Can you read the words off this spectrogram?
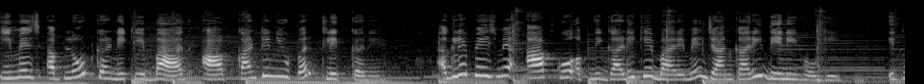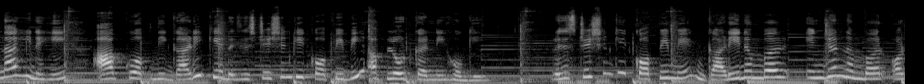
इमेज अपलोड करने के बाद आप कंटिन्यू पर क्लिक करें। अगले पेज में आपको अपनी गाड़ी के बारे में जानकारी देनी होगी। इतना ही नहीं, आपको अपनी गाड़ी के रजिस्ट्रेशन की कॉपी भी अपलोड करनी होगी। रजिस्ट्रेशन की कॉपी में गाड़ी नंबर, इंजन नंबर और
